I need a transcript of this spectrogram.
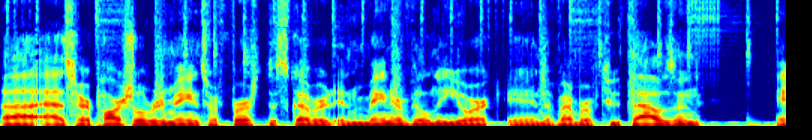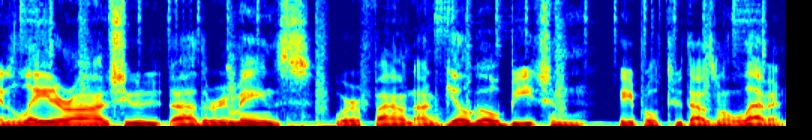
uh, as her partial remains were first discovered in Manorville, New York, in November of 2000. And later on, she uh, the remains were found on Gilgo Beach in April 2011.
